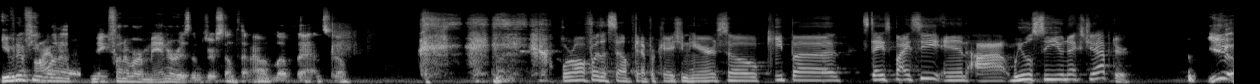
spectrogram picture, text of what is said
Even if you want to make fun of our mannerisms or something, I would love that. So We're all for the self deprecation here, so keep uh stay spicy, and uh, we will see you next chapter. yeah.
